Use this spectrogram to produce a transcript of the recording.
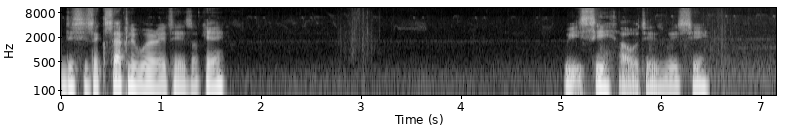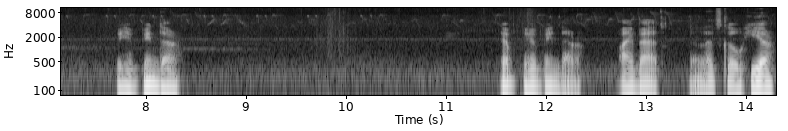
This is exactly where it is, okay. We see how it is, we see. We have been there. Yep, we have been there. My bad. Then let's go here.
